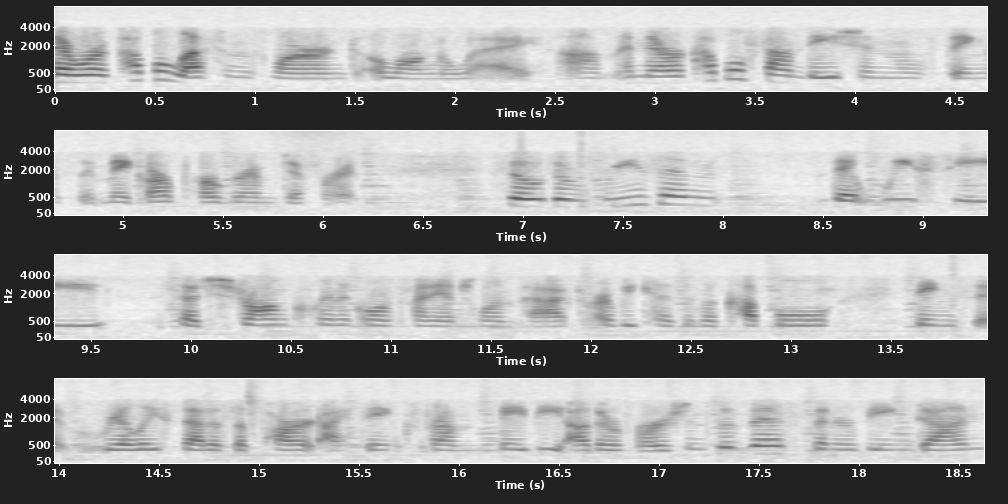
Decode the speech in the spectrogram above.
there were a couple lessons learned along the way, um, and there are a couple foundational things that make our program different. So the reason that we see such strong clinical and financial impact are because of a couple things that really set us apart, I think, from maybe other versions of this that are being done.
